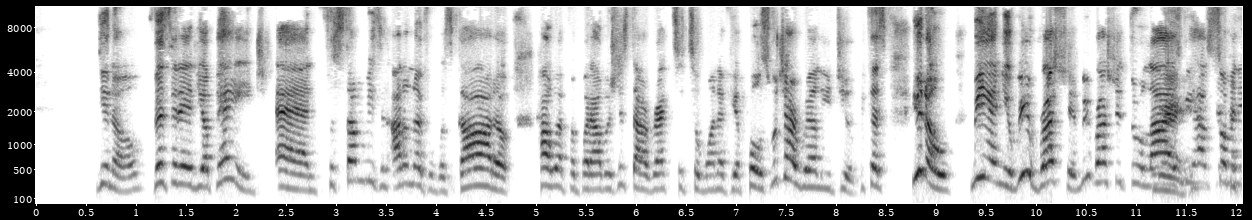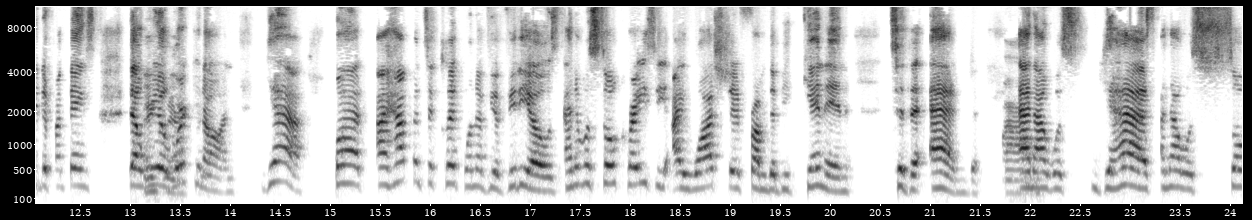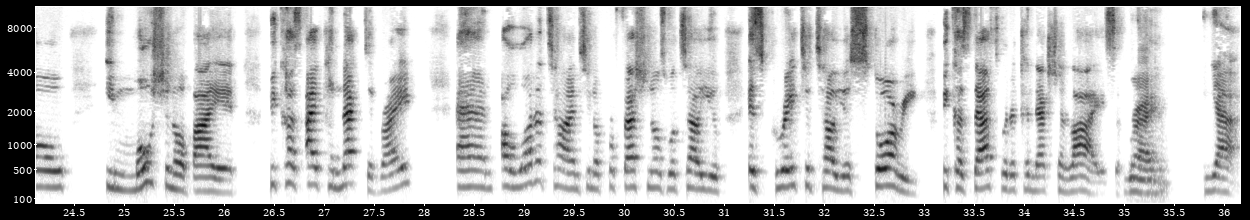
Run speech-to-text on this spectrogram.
you know, visited your page. And for some reason, I don't know if it was God or however, but I was just directed to one of your posts, which I rarely do because, you know, me and you, we rush it. We rush it through lives. Right. We have so many different things that we are working on. Yeah. But I happened to click one of your videos and it was so crazy. I watched it from the beginning to the end. Wow. And I was, yes, and I was so emotional by it because I connected, right? And a lot of times, you know, professionals will tell you it's great to tell your story because that's where the connection lies. Right. Yeah.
